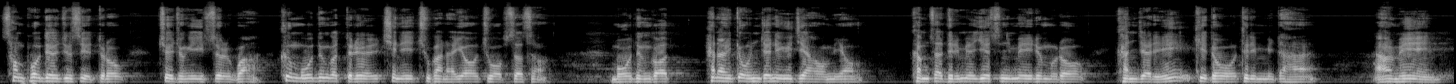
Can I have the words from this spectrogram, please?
선포되어 줄 수 있도록 주의 종의 입술과 그 모든 것들을 친히 주관하여 주옵소서. 모든 것 하나님께 온전히 의지하오며 감사드리며 예수님의 이름으로 간절히 기도드립니다. 아멘.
